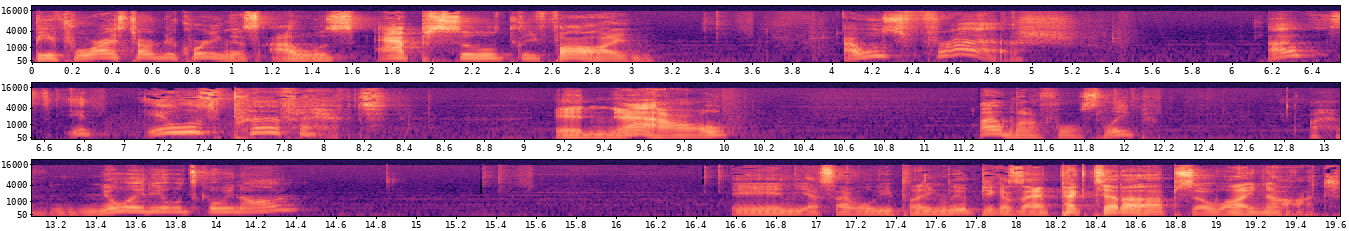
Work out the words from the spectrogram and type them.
Before I started recording this, I was absolutely fine. I was fresh. I was, it, it was perfect. And now, I want to fall asleep. I have no idea what's going on. And yes, I will be playing loop because I picked it up, so why not?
